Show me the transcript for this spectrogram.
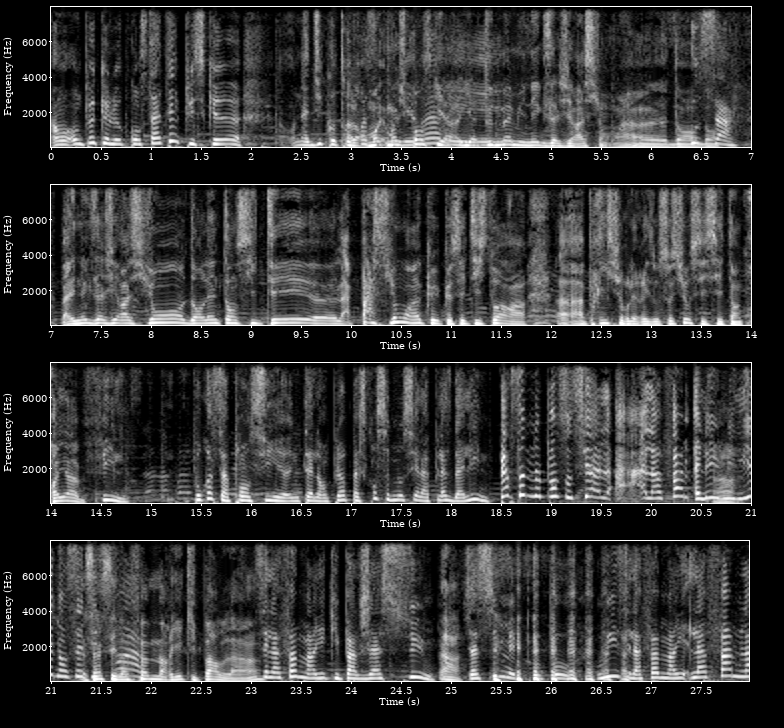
on, on peut que le constater puisque on a dit qu'autrefois. Moi, moi je pense qu'il y, a- y tout de même une exagération hein, dans, Où dans- ça? Bah, une exagération dans l'intensité, euh, la passion hein, que, que cette histoire a, a, pris sur les réseaux sociaux. C'est- C'est incroyable. Phil. Pourquoi ça prend aussi une telle ampleur? Parce qu'on se met aussi à la place d'Aline. Personne ne pense aussi à, la- à la femme. Elle est Ah. humiliée dans cette Ça, c'est histoire. la femme mariée qui parle là. hein. C'est la femme mariée qui parle, j'assume. Ah. J'assume mes propos. Oui, c'est la femme mariée. La femme, là,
